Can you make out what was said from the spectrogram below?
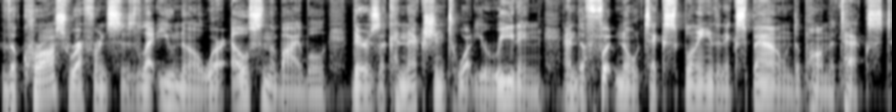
The cross references let you know where else in the Bible there is a connection to what you're reading, and the footnotes explain and expound upon the text.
